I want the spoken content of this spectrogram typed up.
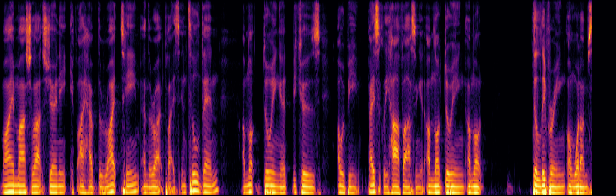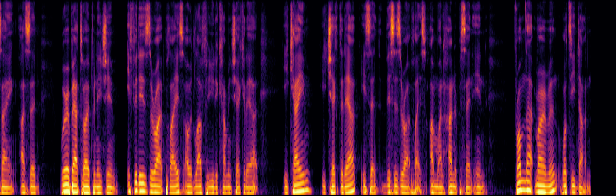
my martial arts journey if I have the right team and the right place. Until then, I'm not doing it because I would be basically half-assing it. I'm not doing. I'm not delivering on what I'm saying. I said, We're about to open a gym. If it is the right place, I would love for you to come and check it out. He came, he checked it out. He said, This is the right place. I'm 100% in. From that moment, what's he done?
